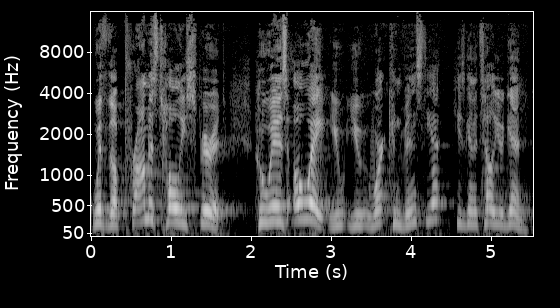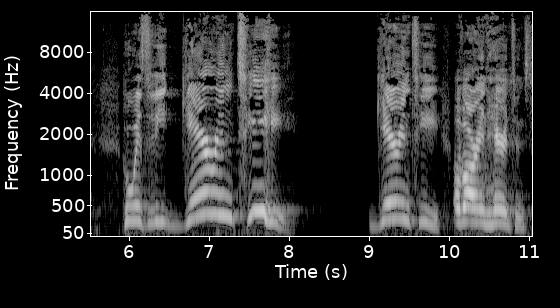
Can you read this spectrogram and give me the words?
with the promised Holy Spirit, who is, oh, wait, you, you weren't convinced yet? He's going to tell you again. Who is the guarantee, guarantee of our inheritance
